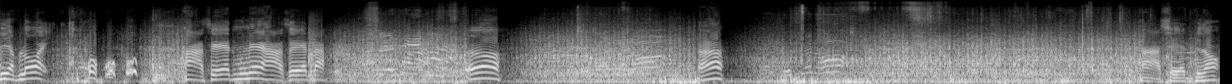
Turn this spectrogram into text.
เรียบร้อยห้าแสนมึงได้ห้าแสนนะเออฮะห้าแสนพี่น้อง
